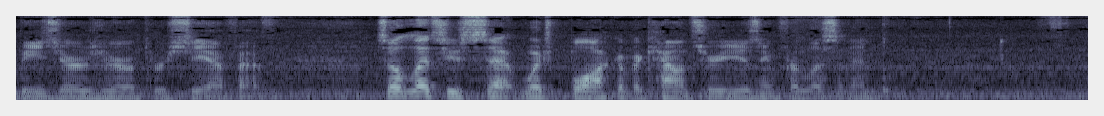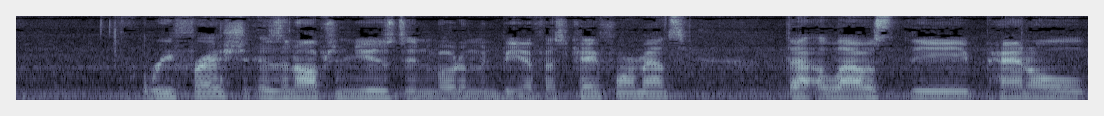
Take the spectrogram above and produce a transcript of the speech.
B00 through CFF. So it lets you set which block of accounts you're using for listening. Refresh is an option used in modem and BFSK formats that allows the panel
